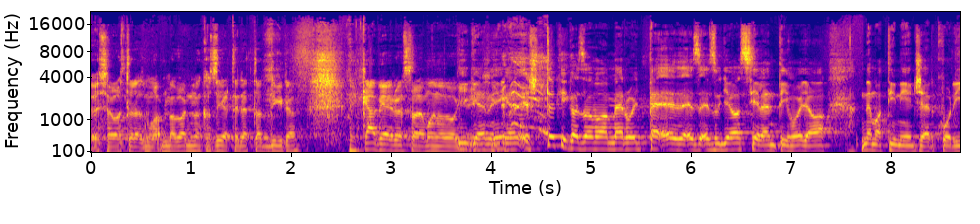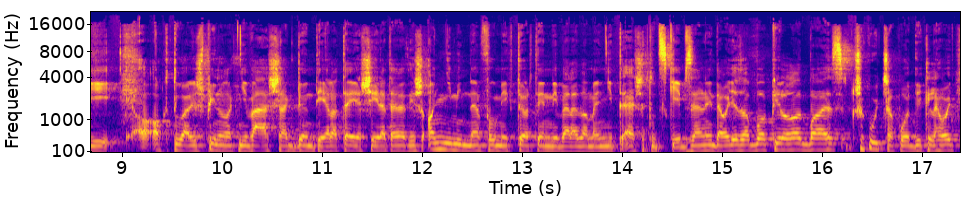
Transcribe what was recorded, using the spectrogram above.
összeosztod magadnak az életedet addigra. Kb. erről szól a monológ. Igen, igen, és tök igaza van, mert hogy ez, ez ugye azt jelenti, hogy a, nem a tinédzserkori aktuális pillanatnyi válság dönti el a teljes életedet, és annyi minden fog még történni veled, amennyit el se tudsz képzelni, de hogy ez abból a pillanatban ez csak úgy csapódik le, hogy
